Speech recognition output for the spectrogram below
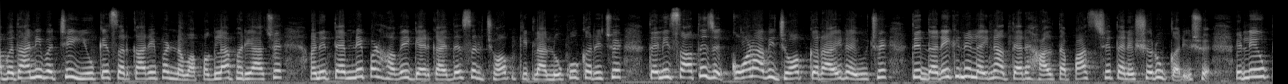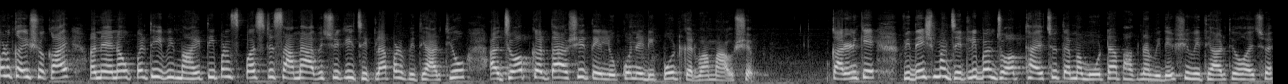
આ બધાની વચ્ચે યુકે સરકારે પણ નવા પગલાં ભર્યા છે અને તેમને પણ હવે ગેરકાયદેસર જોબ કેટલા લોકો કરે છે, તેની સાથે જ કોણ આવી જોબ કરાવી રહ્યું છે, તે દરેકને લઈને અત્યારે હાલ તપાસ છે તેને શરૂ કર્યું છે. એટલે એવું પણ કહી શકાય અને એના ઉપરથી એવી માહિતી પણ સ્પષ્ટ સામે આવી છે કે જેટલા પણ વિદ્યાર્થીઓ આ જોબ કરતા હશે તે લોકોને ડિપોર્ટ કરવામાં આવશે. કારણ કે વિદેશમાં જેટલી પણ જોબ થાય છે, તેમાં મોટા ભાગના વિદેશી વિદ્યાર્થીઓ હોય છે.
